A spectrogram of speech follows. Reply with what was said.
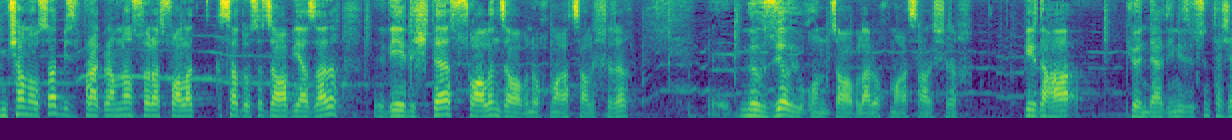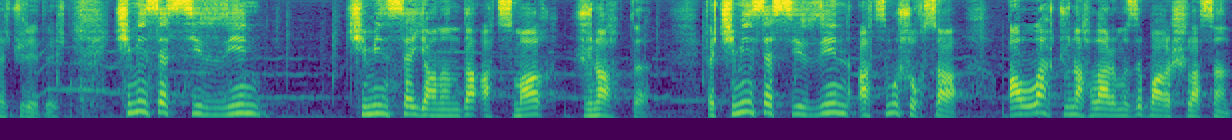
imkan olsa biz proqramdan sonra suala qısa da olsa cavab yazarıq. Verilişdə sualın cavabını oxumağa çalışırıq. E, mövzuya uyğun cavabları oxumağa çalışırıq. Bir daha göndərdiyiniz üçün təşəkkür edirik. Kiminsə sirrin kiminsə yanında açmaq günahdır və kiminsə sirrin açmışıqsa Allah günahlarımızı bağışlasın.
